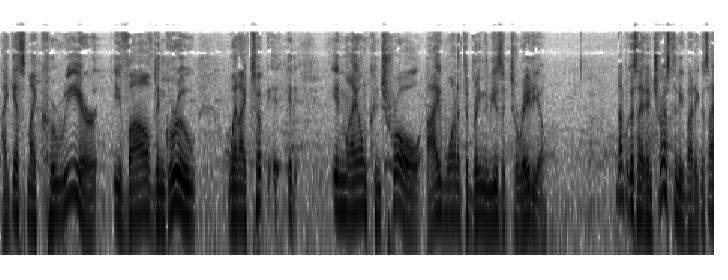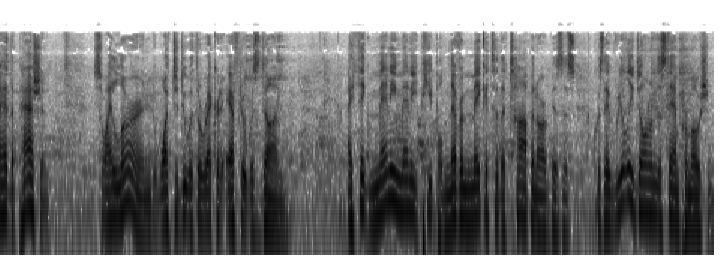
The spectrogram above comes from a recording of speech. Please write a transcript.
I guess my career evolved and grew when I took it, it in my own control. I wanted to bring the music to radio. Not because I didn't trust anybody, because I had the passion. So I learned what to do with the record after it was done. I think many, many people never make it to the top in our business because they really don't understand promotion.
